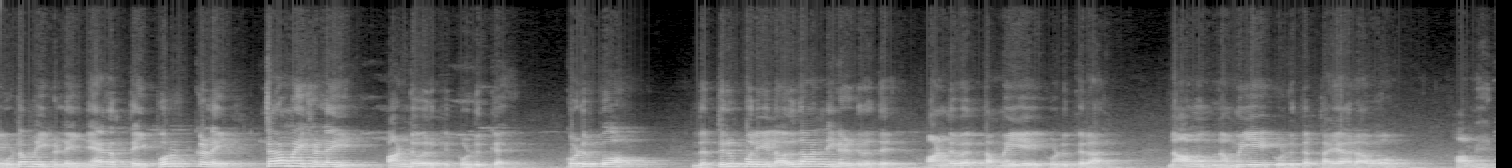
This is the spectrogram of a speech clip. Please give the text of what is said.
உடைமைகளை நேரத்தை பொருட்களை திறமைகளை ஆண்டவருக்கு கொடுக்க கொடுப்போம். இந்த திருப்பலியில் அதுதான் நிகழ்கிறது. ஆண்டவர் தம்மையே கொடுக்கிறார். நாமும் நம்மையே கொடுக்க தயாராவோம். ஆமேன்.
